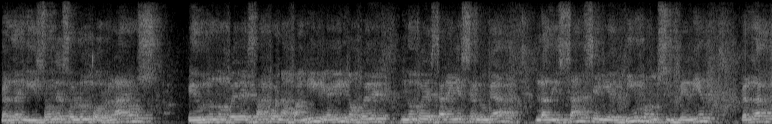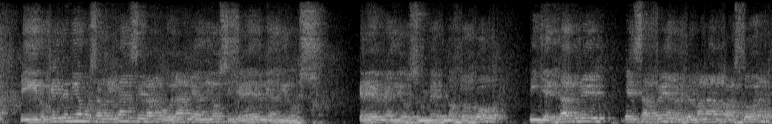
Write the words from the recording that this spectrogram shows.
¿verdad? Y son de esos lutos raros que uno no puede estar con la familia ahí, no puede, no puede estar en ese lugar, la distancia y el tiempo nos impedían, ¿verdad? Y lo que teníamos al alcance era orarle a Dios y creerle a Dios, creerle a Dios. nos tocó inyectarle esa fe a nuestra hermana pastora,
